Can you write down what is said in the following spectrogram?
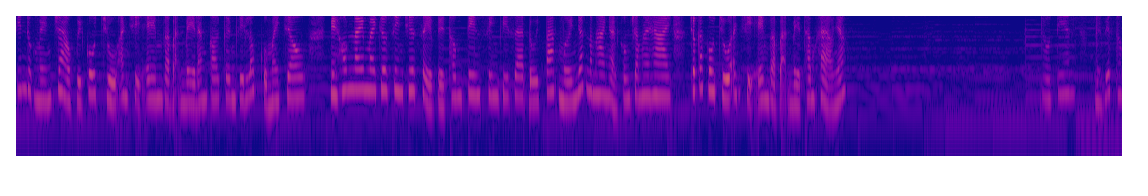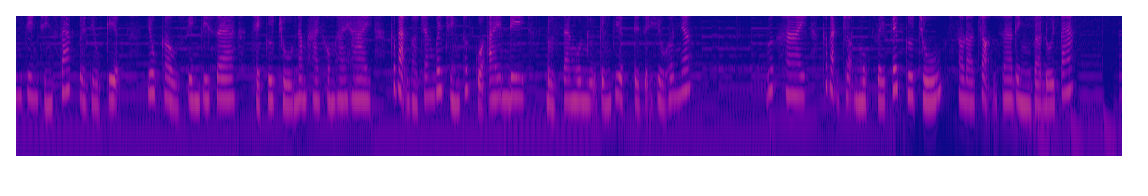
Xin được mến chào quý cô chú, anh chị em và bạn bè đang coi kênh vlog của Mai Châu. Ngày hôm nay Mai Châu xin chia sẻ về thông tin xin visa đối tác mới nhất năm 2022 cho các cô chú, anh chị em và bạn bè tham khảo nhé. Đầu tiên, để biết thông tin chính xác về điều kiện, yêu cầu xin visa, thẻ cư trú năm 2022, các bạn vào trang web chính thức của IND, đổi sang ngôn ngữ tiếng Việt để dễ hiểu hơn nhé. Bước 2, các bạn chọn mục giấy phép cư trú, sau đó chọn gia đình và đối tác.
